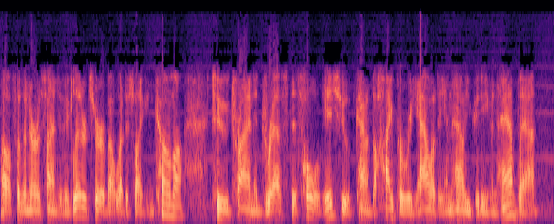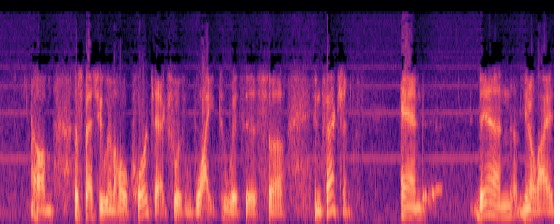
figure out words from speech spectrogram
uh, for the neuroscientific literature about what it's like in coma to try and address this whole issue of kind of the hyper reality and how you could even have that um, especially when the whole cortex was wiped with this uh, infection and then you know I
